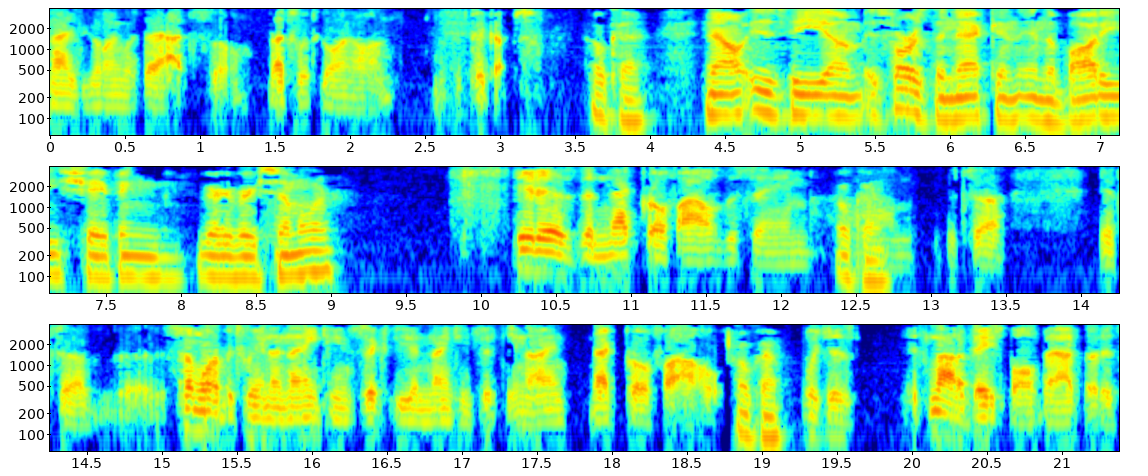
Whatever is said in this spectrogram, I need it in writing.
now you're going with that. So that's what's going on with the pickups. Okay. Now, is the um, as far as the neck and, and the body shaping very very similar? It is the neck profile is the same. Okay. Um, it's a it's a uh, somewhere between a 1960 and 1959 neck profile, Okay. which is it's not a baseball bat, but it's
